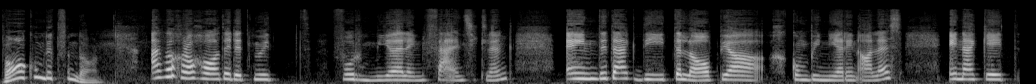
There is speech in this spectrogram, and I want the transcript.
Waar kom dit vandaan? Ek wil graag gehad het dit moet formeel en fancy klink. En dit ek die tilapia gekombineer en alles en ek het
